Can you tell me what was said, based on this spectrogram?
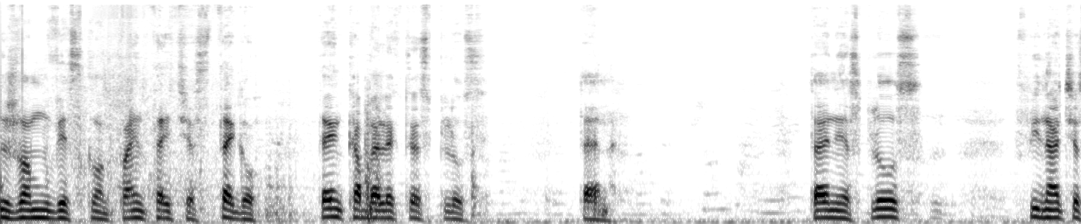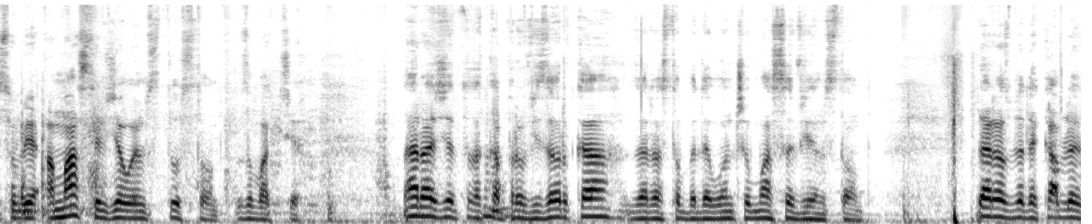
już Wam mówię skąd. Pamiętajcie, z tego. Ten kabelek to jest plus. Ten. Ten jest plus. Wpinacie sobie, a masę wziąłem tu stąd. Zobaczcie. Na razie to taka prowizorka. Zaraz to będę łączył, masę wziąłem stąd. Zaraz będę kable,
